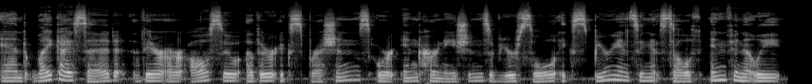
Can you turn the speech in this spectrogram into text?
And like I said, there are also other expressions or incarnations of your soul experiencing itself infinitely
